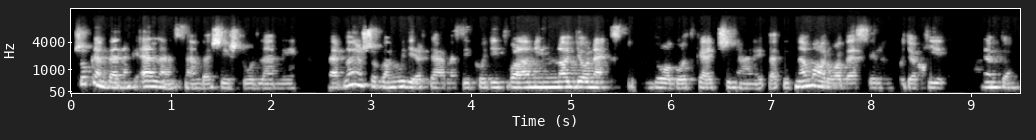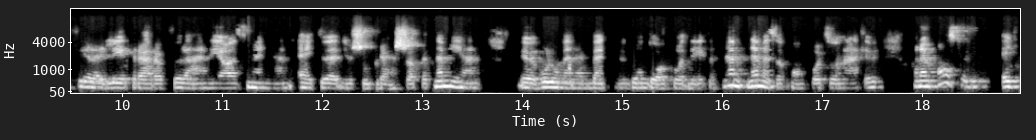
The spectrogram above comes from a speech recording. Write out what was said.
sok embernek ellenszembes is tud lenni. Mert nagyon sokan úgy értelmezik, hogy itt valami nagyon extrém dolgot kell csinálni. Tehát itt nem arról beszélünk, hogy aki nem tudom, fél egy létrára fölállni, az menjen egy törnyős ugrásra. Tehát nem ilyen volumenekben gondolkodni, tehát nem, nem ez a komfortzónát, hanem az, hogy egy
